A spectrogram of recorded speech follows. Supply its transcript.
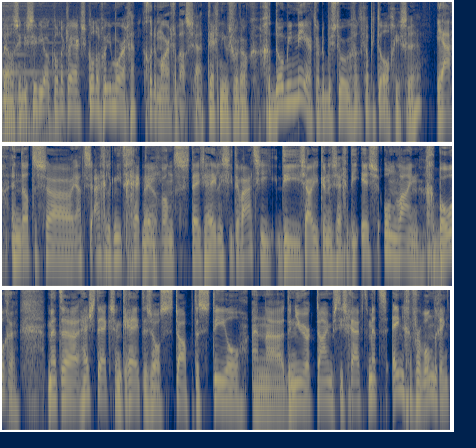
bij ons in de studio Conor Klerks. Conor, goedemorgen. Goedemorgen, Bas. Ja, technieuws wordt ook gedomineerd door de bestorming van het kapitool gisteren. Hè? Ja, en dat is, uh, ja, het is eigenlijk niet gek, Nee. hè, want deze hele situatie, die zou je kunnen zeggen, die is online geboren. Met eh, hashtags en kreten zoals Stop the Steal. En eh, de New York Times die schrijft met enige verwondering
